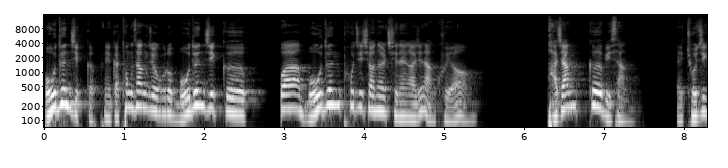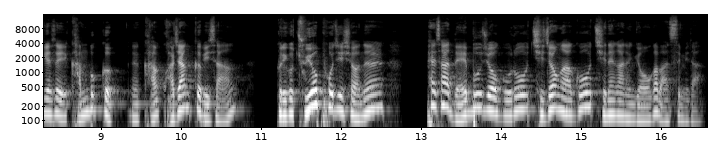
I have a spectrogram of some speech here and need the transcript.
모든 직급, 그러니까 통상적으로 모든 직급과 모든 포지션을 진행하진 않고요. 과장급 이상, 네, 조직에서의 간부급, 네, 과장급 이상, 그리고 주요 포지션을 회사 내부적으로 지정하고 진행하는 경우가 많습니다.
